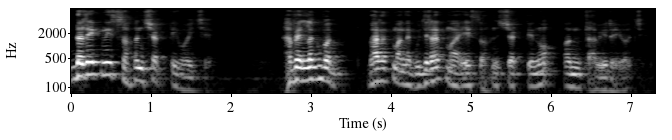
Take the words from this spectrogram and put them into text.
દરેકની સહનશક્તિ હોય છે. હવે લગભગ ભારતમાં અને ગુજરાતમાં એ સહનશક્તિનો અંત આવી રહ્યો છે.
